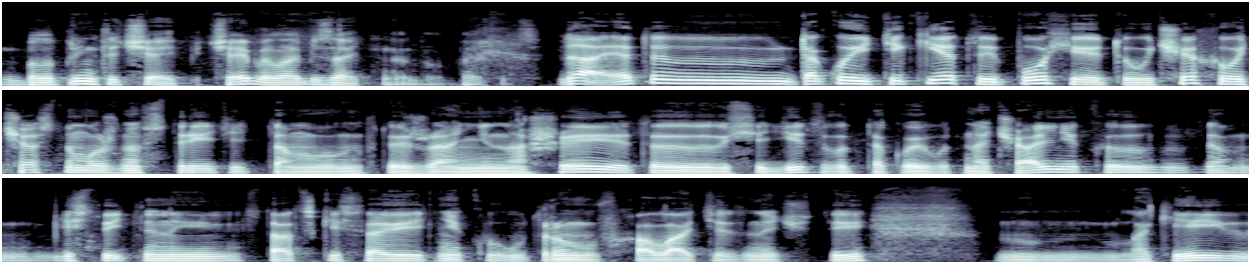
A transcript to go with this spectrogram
Было принято чай пить. Чай было обязательно. Надо было попить. Да, это э, такой этикет эпохи. Это у Чехова часто можно встретить, там в той же Анне на шее. Это сидит вот такой вот начальник, э, там, действительный статский советник, утром в халате, значит, и лакей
